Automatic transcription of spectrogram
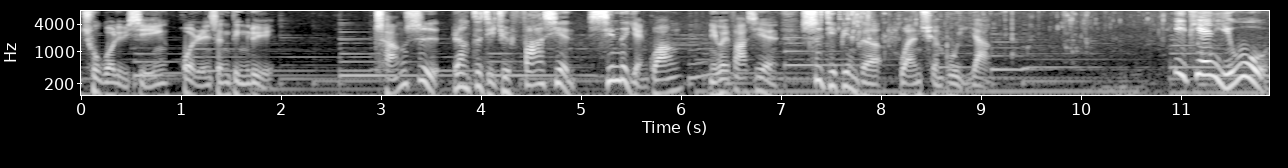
出国旅行或人生定律，尝试让自己去发现新的眼光，你会发现世界变得完全不一样。一天一物，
